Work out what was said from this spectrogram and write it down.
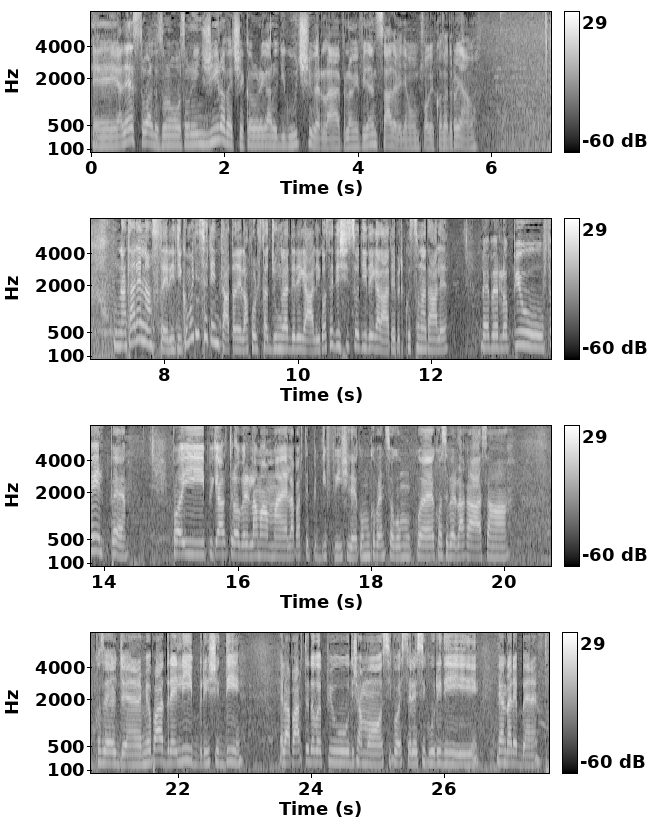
E adesso guarda, sono, sono in giro per cercare un regalo di Gucci per la, per la mia fidanzata, vediamo un po' che cosa troviamo. Un Natale in austerity, come ti sei orientata nella folta giungla dei regali? Cosa hai deciso di regalare per questo Natale? Beh, per lo più felpe, poi più che altro per la mamma è la parte più difficile, comunque penso comunque cose per la casa, cose del genere. Mio padre libri, CD, è la parte dove più diciamo, si può essere sicuri di, di andare bene.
